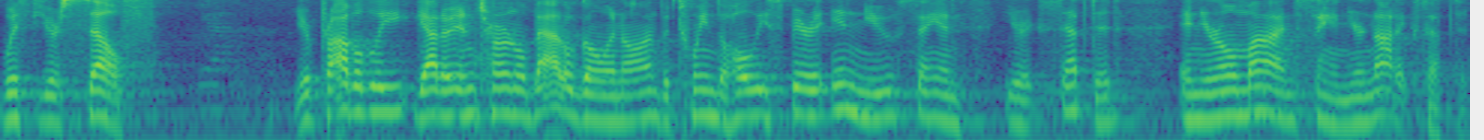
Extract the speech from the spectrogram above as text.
with yourself, you're probably got an internal battle going on between the Holy Spirit in you saying you're accepted and your own mind saying you're not accepted.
